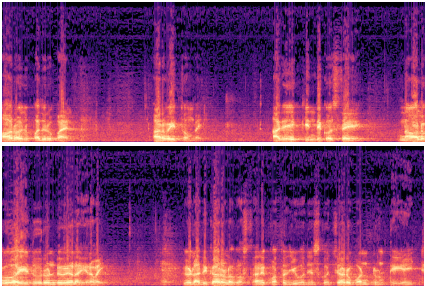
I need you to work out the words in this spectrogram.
ఆ రోజు పది రూపాయలు. అరవై తొంభై. అదే కిందికి వస్తే నాలుగు ఐదు రెండు వేల ఇరవై. వీళ్ళు అధికారంలోకి వస్తానే కొత్త జీవో తీసుకొచ్చారు వన్ ట్వంటీ ఎయిట్.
